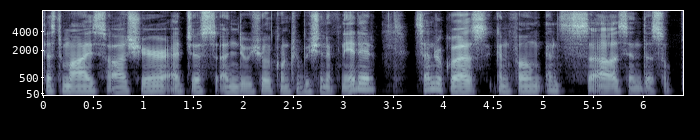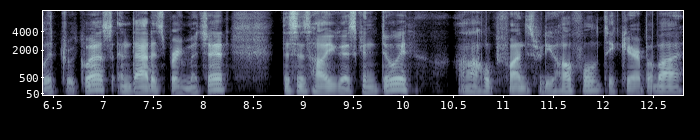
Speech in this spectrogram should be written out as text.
customize, uh, share, adjust individual contribution if needed, send request, confirm, and uh, send the split request. And that is pretty much it. This is how you guys can do it. I hope you find this video helpful. Take care. Bye bye.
